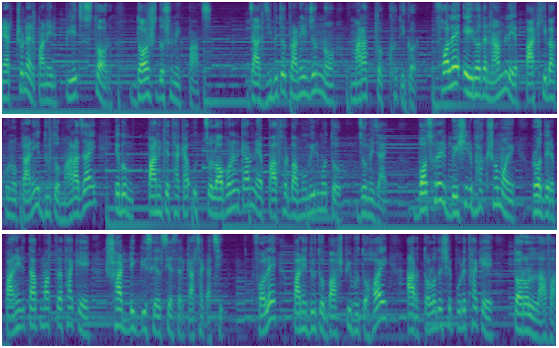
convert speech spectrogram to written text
ন্যাট্রনের পানির পিএইচ স্তর দশ দশমিক পাঁচ, যা জীবিত প্রাণীর জন্য মারাত্মক ক্ষতিকর। ফলে এই হ্রদে নামলে পাখি বা কোনো প্রাণী দ্রুত মারা যায় এবং পানিতে থাকা উচ্চ লবণের কারণে পাথর বা মুমির মতো জমে যায়। বছরের বেশিরভাগ সময় হ্রদের পানির তাপমাত্রা থাকে ষাট ডিগ্রি সেলসিয়াসের কাছাকাছি। ফলে পানি দ্রুত বাষ্পীভূত হয় আর তলদেশে পড়ে থাকে তরল লাভা।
